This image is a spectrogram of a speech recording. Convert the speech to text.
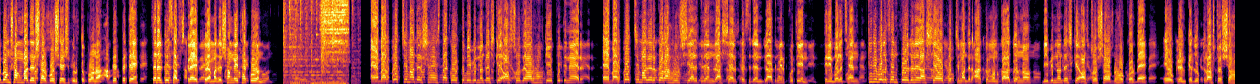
এবং সংবাদের সর্বশেষ গুরুত্বপূর্ণ আপডেট পেতে চ্যানেলটি সাবস্ক্রাইব করে আমাদের সঙ্গেই থাকুন। এবার পশ্চিমাদের সাহায্য করতে বিভিন্ন দেশকে অস্ত্র দেওয়ার হুমকি পুতিনের। এবার পশ্চিমাদের করা হুঁশিয়ারি দিলেন রাশিয়ার প্রেসিডেন্ট ভ্লাদিমির পুতিন। তিনি বলেছেন তিনি বলেছেন প্রয়োজনে রাশিয়া ও পশ্চিমাদের আক্রমণ করার জন্য বিভিন্ন দেশকে অস্ত্র সরবরাহ করবে। ইউক্রেনকে যুক্তরাষ্ট্র সহ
